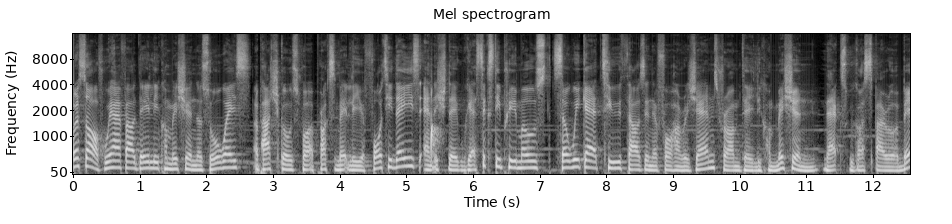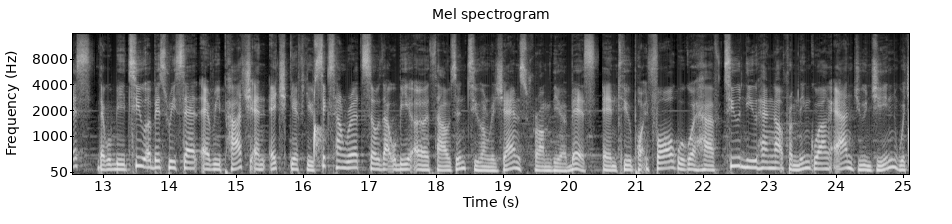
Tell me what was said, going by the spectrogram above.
First off, we have our daily commission as always. A patch goes for approximately 40 days and each day we get 60 primos, so we get 2400 gems from daily commission. Next, we got Spiral Abyss. There will be 2 Abyss reset every patch and each give you 600, so that will be 1200 gems from the Abyss. In 2.4, we will have 2 new hangout from Ningguang and Yunjin, which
